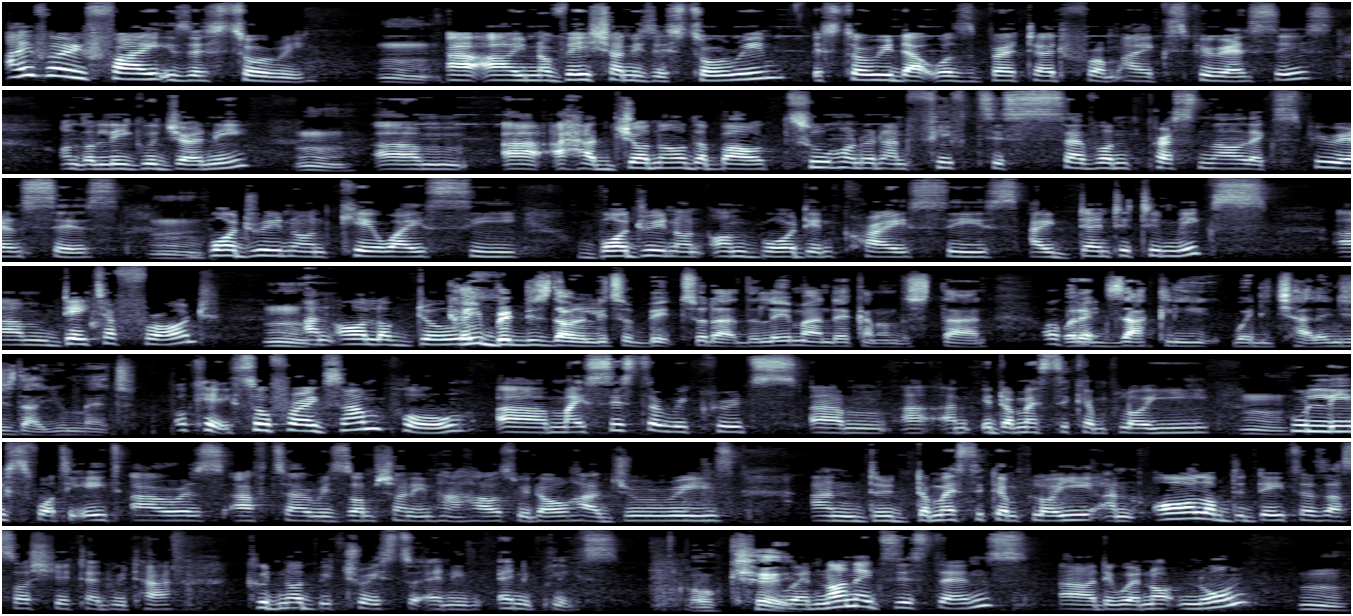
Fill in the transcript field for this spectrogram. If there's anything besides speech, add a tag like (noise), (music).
iVerify is a story. Mm. Our, our, innovation is a story, a story that was birthed from our experiences on the legal journey. Mm. Um, I, I, had journaled about 257 personal experiences mm. bordering on KYC, bordering on onboarding crisis, identity mix, um, data fraud, mm. and all of those. Can you break this down a little bit so that the layman there can understand okay. what exactly were the challenges that you met? Okay, so for example, uh, my sister recruits um, a, a, domestic employee mm. who leaves 48 hours after resumption in her house with all her jewelries, and the domestic employee and all of the data associated with her could not be traced to any, any place. Okay. They were non-existent, uh, they were not known. Mm.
